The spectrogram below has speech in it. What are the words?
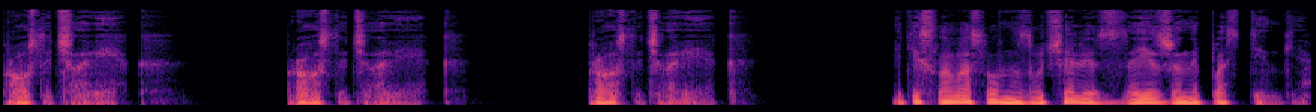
«Просто человек. Просто человек. Просто человек». Эти слова словно звучали с заезженной пластинки.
